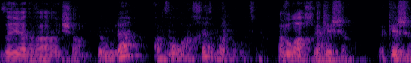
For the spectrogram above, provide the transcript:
זה יהיה הדבר הראשון. פעולה עבור האחר ועבור עצמי. עבור האחר. בקשר, בקשר.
